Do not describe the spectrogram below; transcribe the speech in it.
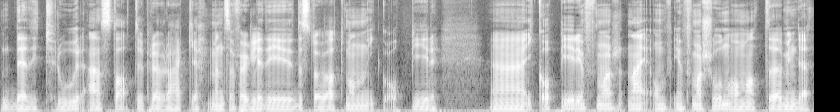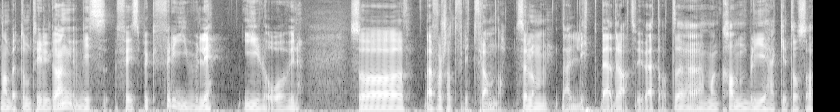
det de tror er stater, prøver å hacke. Men selvfølgelig, de, det står jo at man ikke oppgir eh, ikke oppgir informas nei, om, informasjon om at eh, myndighetene har bedt om tilgang, hvis Facebook frivillig gir det over. Så det er fortsatt fritt fram, da. Selv om det er litt bedre at vi vet at uh, man kan bli hacket også,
